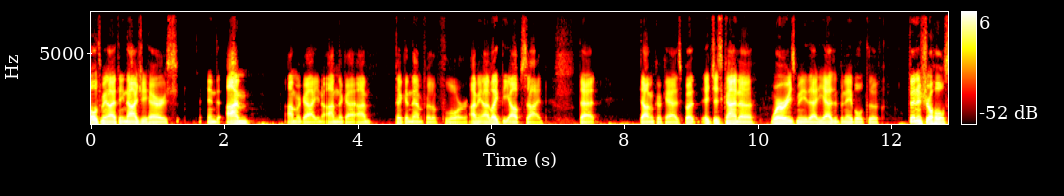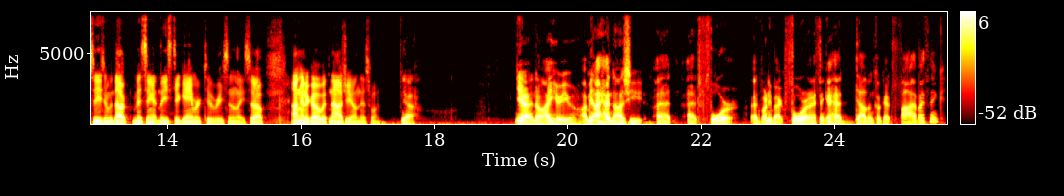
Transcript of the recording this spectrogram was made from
ultimately, I think Najee Harris, and I'm, I'm a guy. You know, I'm the guy. I'm picking them for the floor. I mean, I like the upside that Dalvin Cook has, but it just kind of worries me that he hasn't been able to finish a whole season without missing at least a game or two recently. So I'm going to go with Najee on this one. Yeah. Yeah. No, I hear you. I mean, I had Najee at at four at running back four, and I think I had Dalvin Cook at five. I think.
